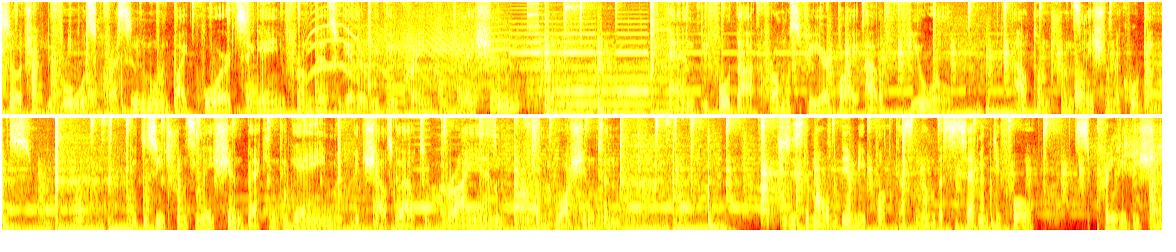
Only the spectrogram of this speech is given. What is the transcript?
So, a track before was Crescent Moon by Quartz, again from the Together with Ukraine compilation. And before that, Chromosphere by Out of Fuel, out on Translation Recordings. Good to see Translation back in the game. Big shouts go out to Brian from Washington. This is the Mauok DNB podcast number 74, Spring Edition.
